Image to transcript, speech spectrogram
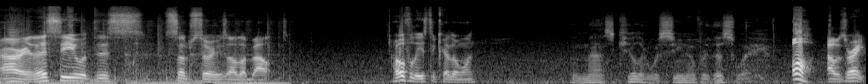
Alright, let's see what this sub-story is all about. Hopefully it's the killer one. The masked killer was seen over this way. Oh, I was right.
